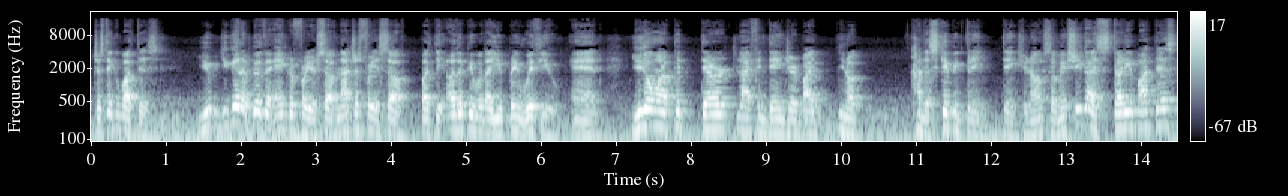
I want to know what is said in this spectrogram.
just think about this you you gotta build an anchor for yourself, not just for yourself, but the other people that you bring with you, and you don't want to put their life in danger by you know kind of skipping thing, things, you know. So make sure you guys study about this.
